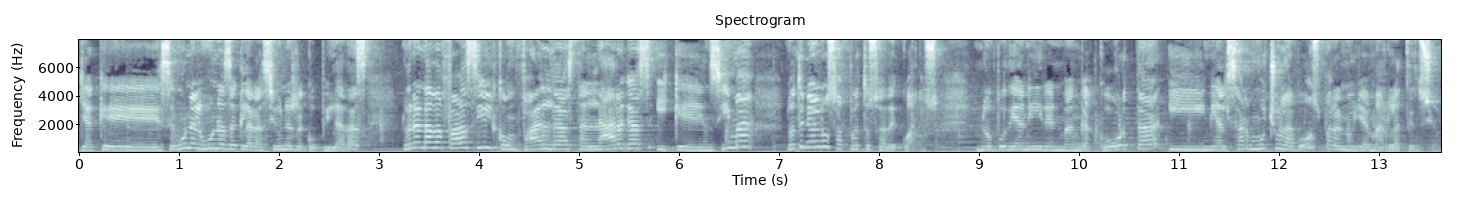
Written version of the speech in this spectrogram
ya que, según algunas declaraciones recopiladas, no era nada fácil con faldas tan largas y que encima no tenían los zapatos adecuados. No podían ir en manga corta y ni alzar mucho la voz para no llamar la atención.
